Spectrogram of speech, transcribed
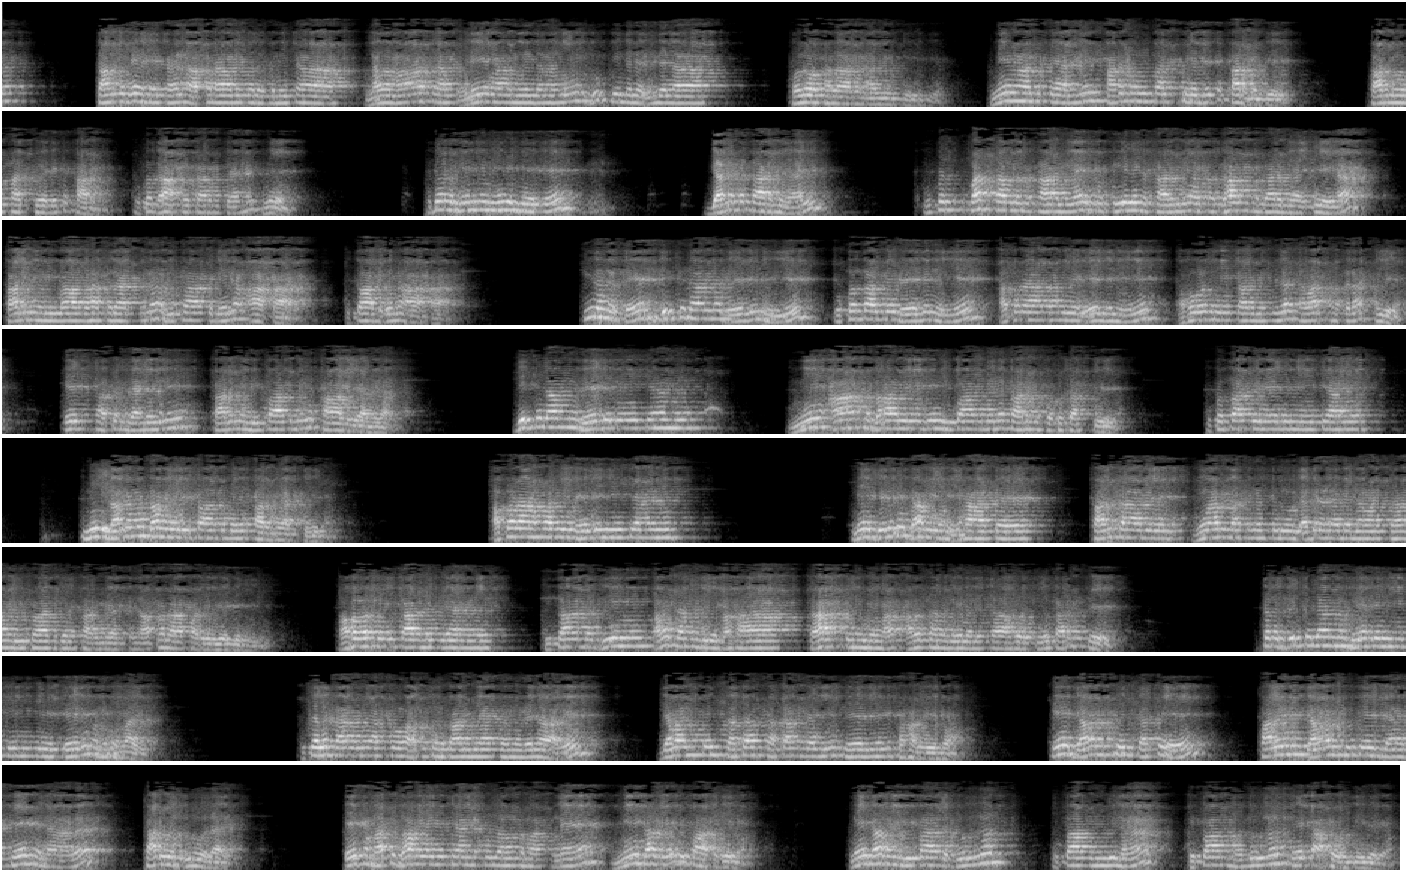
සංඝදේශේ කරන අපරාධ කරපු නිසා නව මාසයක් ලේවාමේ ගමනින් දුක් විඳලා ඉඳලා පොළොව කලාන වීතියට ගියා. මේ වාක්‍ය කියන්නේ කර්ම උපච්ඡේ දෙක කර්ම දෙක. කර්ම උපච්ඡේ දෙක කර්ම. උපඝාත කර්ම කියන්නේ මේ එතකොට මෙන්න මේ විදිහට ජනක කාරණයයි උපස්කම්මක කාරණයයි උපපීලක කාරණයයි උපඝාතක කාරණයයි කියලා කාරණේ විභාග හතරක් වෙන විපාක දෙන ආකාරය. විපාක දෙන ආකාරය. ඊළඟට දෙක දාන වේදනීය උපකල්ප වේදනීය අපරාධනීය වේදනීය අහෝසී කර්ම කියලා තවත් හතරක් තියෙනවා. ඒ හතර ගැලෙන්නේ කර්ම විපාක දෙන කාලය යනවා. දෙක දාන වේදනීය කියන්නේ මේ ආත්ම භාවයෙන් විපාක දෙන කර්ම කොටසක් කියලා. උපකල්ප වේදනීය කියන්නේ මේ ළඟම භවයේ විපාක දෙන කර්මයක් කියලා. අපරාපරි වේදනීය කියන්නේ මේ දෙවෙනි භවයෙන් එහාට සංසාරයේ නිවන් දකින තුරු ලැබෙන ලැබෙන අවස්ථාවේ විපාක දෙන කර්මයක් වෙන අපරාපරි වේදනීය. අහවසී කර්ම කියන්නේ විපාක දීමෙන් අවසන් වී මහා සාස්ත්‍රීය අවසන් වීම නිසා හෝ මේ කර්ම වේ. ඒතර දෙකලම වේදනීය කියන්නේ තේරුම මෙහෙමයි. කුසල කර්මයක් හෝ අකුසල කර්මයක් කරන වෙලාවේ ජවන්තෙන් සතක් සතක් දැනීම හේලියට පහළ වෙනවා. ඒ ජවන්තෙන් සතේ පළවෙනි ජවන්තුකේ ජනකේතනාව සර්ව දුර්වලයි. ඒක මත භාවයෙන් කියන්න පුළුවන් කමක් නැහැ. මේ භවයේ විපාක දෙනවා. මේ භවයේ විපාක දුන්නොත් විපාක දුන්න විපාක නොදුන්නොත් ඒක අහෝසි වෙනවා.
